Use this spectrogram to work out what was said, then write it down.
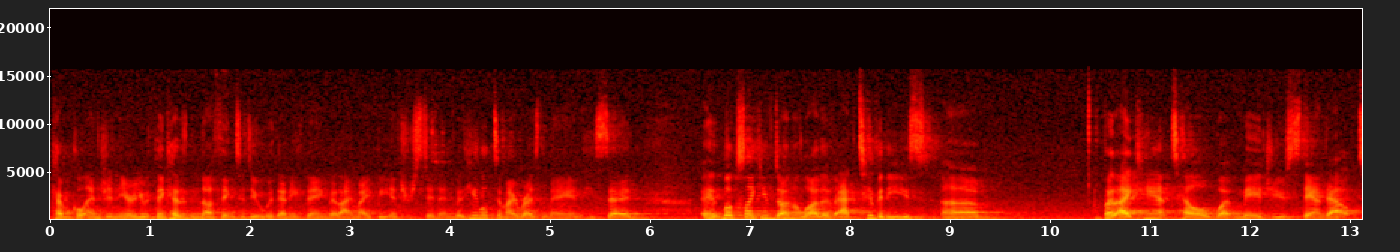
chemical engineer. You would think has nothing to do with anything that I might be interested in, but he looked at my resume and he said, it looks like you've done a lot of activities, um, but I can't tell what made you stand out.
